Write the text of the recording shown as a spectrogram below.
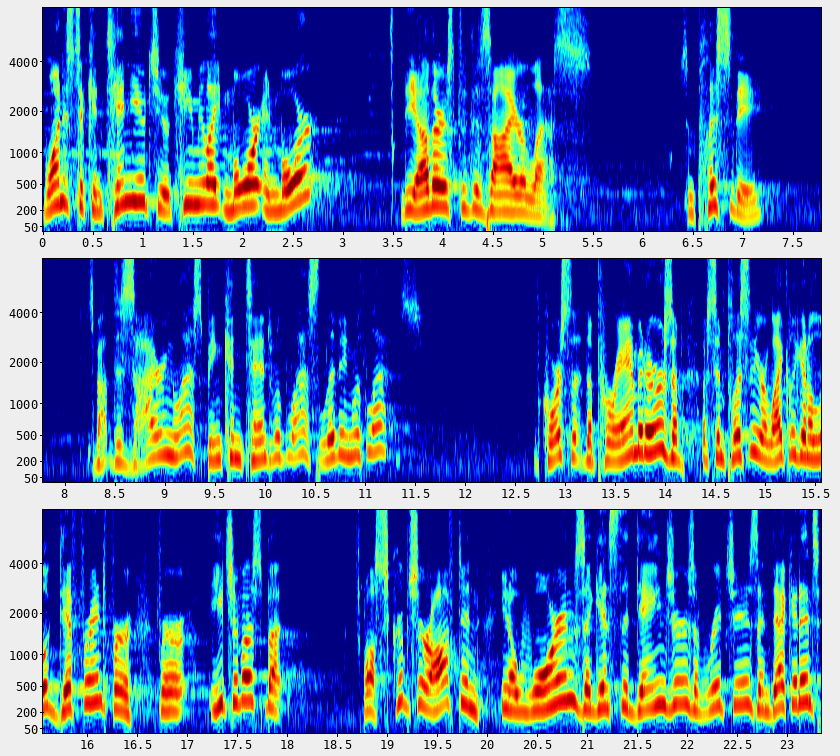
One is to continue to accumulate more and more, the other is to desire less. Simplicity is about desiring less, being content with less, living with less. Of course, the, the parameters of, of simplicity are likely going to look different for, for each of us, but while Scripture often, you know, warns against the dangers of riches and decadence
